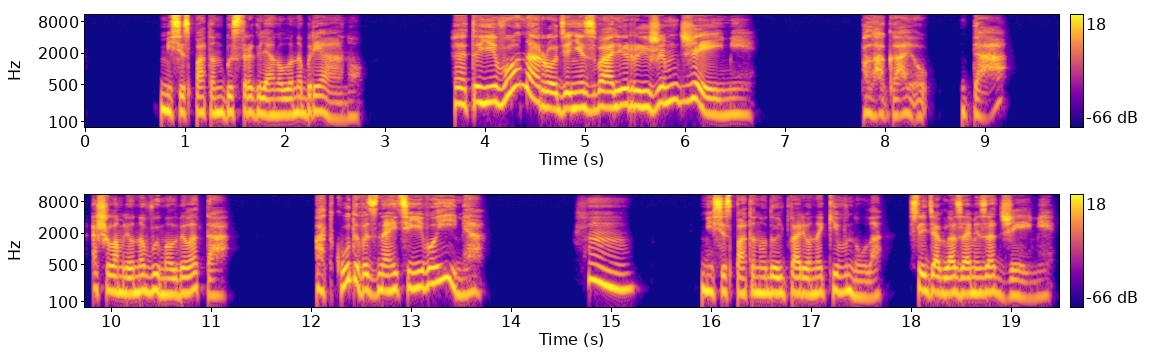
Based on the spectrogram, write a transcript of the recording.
Миссис Паттон быстро глянула на Бриану. «Это его на родине звали Рыжим Джейми?» «Полагаю, да?» — ошеломленно вымолвила та. «Откуда вы знаете его имя?» «Хм...» Миссис Паттон удовлетворенно кивнула, следя глазами за Джейми.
